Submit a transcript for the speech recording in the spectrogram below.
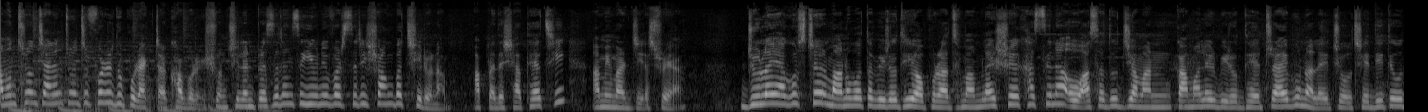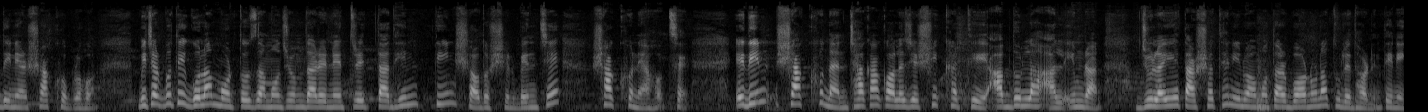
আমন্ত্রণ চ্যানেল টোয়েন্টি ফোরের দুপুর একটার খবরে। শুনছিলেন প্রেসিডেন্সি ইউনিভার্সিটির সংবাদ শিরোনাম। আপনাদের সাথে আছি আমি মার্জিয়া শ্রেয়া। জুলাই আগস্টের মানবতা বিরোধী অপরাধ মামলায় শেখ হাসিনা ও আসাদুজ্জামান কামালের বিরুদ্ধে ট্রাইব্যুনালে চলছে দ্বিতীয় দিনের সাক্ষ্য গ্রহণ। বিচারপতি গোলাম মর্তজা মজুমদারের নেতৃত্বাধীন তিন সদস্যের বেঞ্চে সাক্ষ্য নেওয়া হচ্ছে। এদিন সাক্ষ্য দেন ঢাকা কলেজের শিক্ষার্থী আবদুল্লাহ আল ইমরান। জুলাইয়ে তার সাথে নির্মমতার বর্ণনা তুলে ধরেন তিনি।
